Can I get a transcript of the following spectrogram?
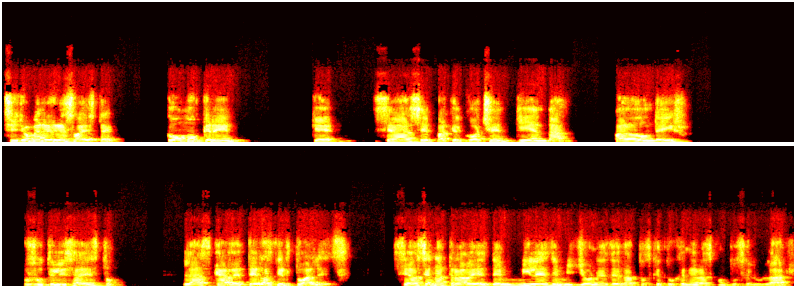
si yo me regreso a este, ¿cómo creen que se hace para que el coche entienda para dónde ir? Pues utiliza esto. Las carreteras virtuales se hacen a través de miles de millones de datos que tú generas con tu celular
